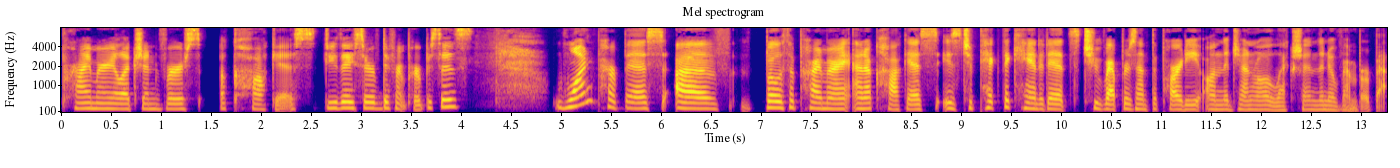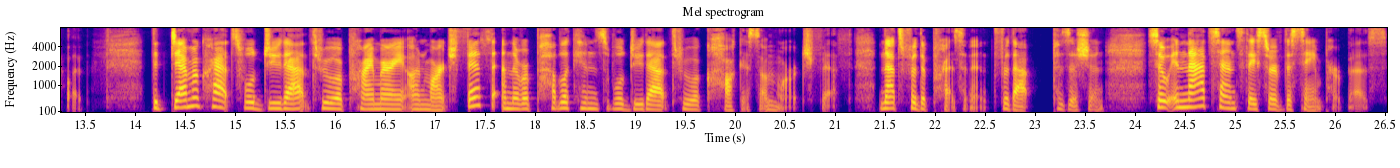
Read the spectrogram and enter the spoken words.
primary election versus a caucus. Do they serve different purposes? One purpose of both a primary and a caucus is to pick the candidates to represent the party on the general election, the November ballot. The Democrats will do that through a primary on March 5th, and the Republicans will do that through a caucus on March 5th. And that's for the president, for that position. So, in that sense, they serve the same purpose.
